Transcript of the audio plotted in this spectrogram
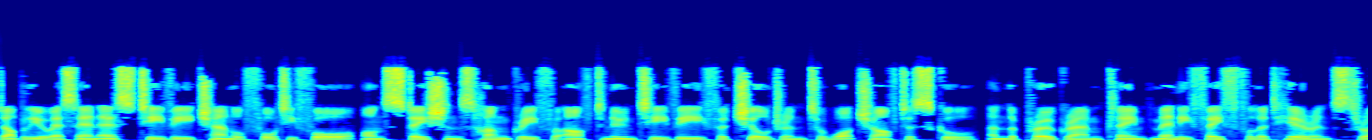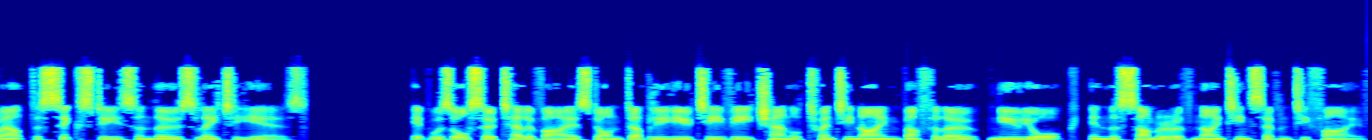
WSNS-TV Channel 44 on stations hungry for afternoon TV for children to watch after school, and the program claimed many faithful adherents throughout the 60s and those later years. It was also televised on WUTV Channel 29 Buffalo, New York, in the summer of 1975.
